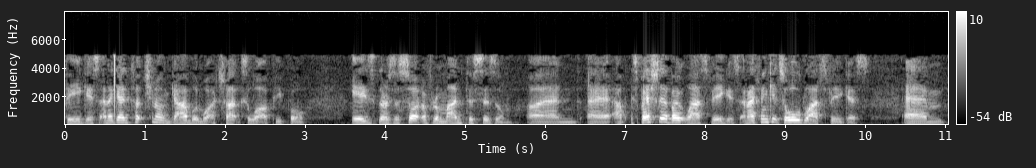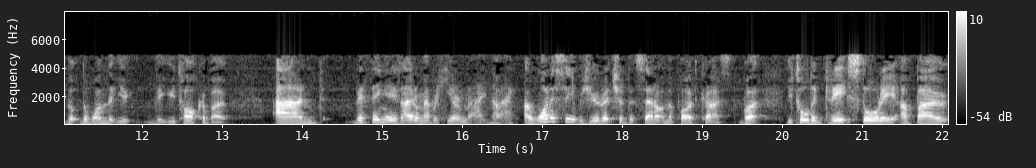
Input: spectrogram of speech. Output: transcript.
Vegas, and again, touching on gambling, what attracts a lot of people is there's a sort of romanticism, and uh, especially about Las Vegas, and I think it's old Las Vegas, um, the the one that you that you talk about, and the thing is, I remember hearing, I I, I want to say it was you, Richard, that said it on the podcast, but you told a great story about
